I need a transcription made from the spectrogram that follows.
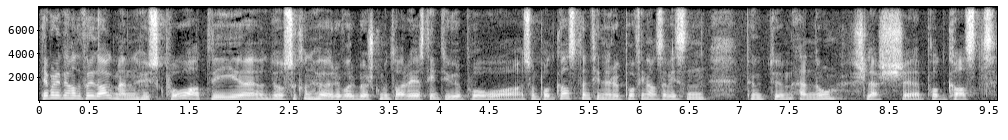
Det var det vi hadde for i dag, men husk på at vi, eh, du også kan høre vår børskommentar og gjesteintervjuet på, som podkast. Den finner du på finansavisen.no slash podkast.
